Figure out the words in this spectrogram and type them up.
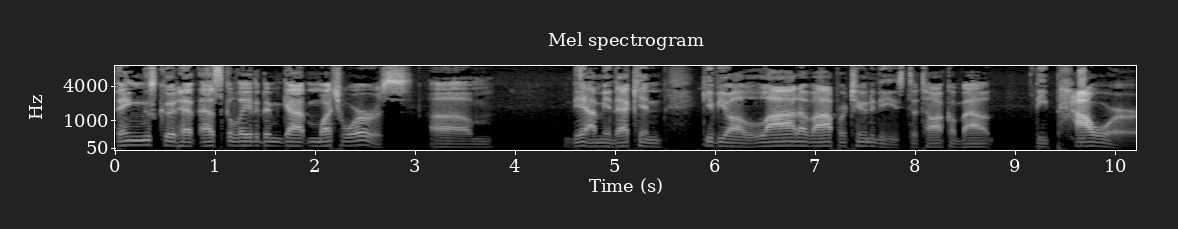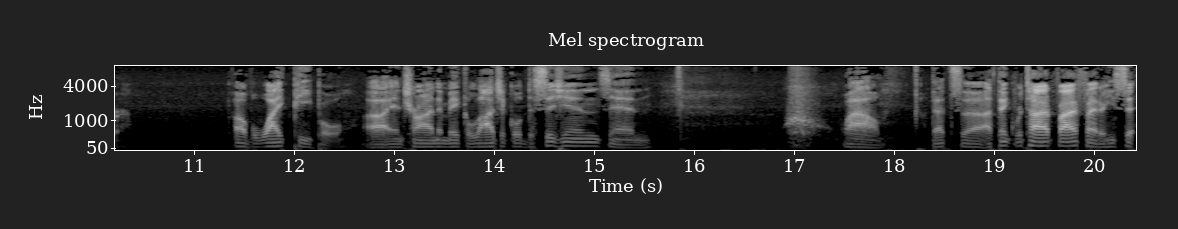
things could have escalated and got much worse. Um, yeah, I mean, that can give you a lot of opportunities to talk about the power of white people uh, and trying to make logical decisions. And whew, wow, that's uh, I think retired firefighter. He said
